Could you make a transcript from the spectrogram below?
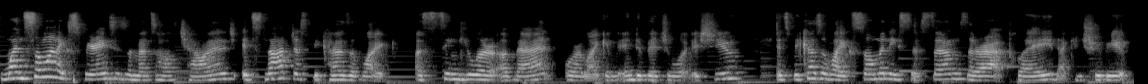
when someone experiences a mental health challenge it's not just because of like a singular event or like an individual issue. It's because of like so many systems that are at play that contribute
